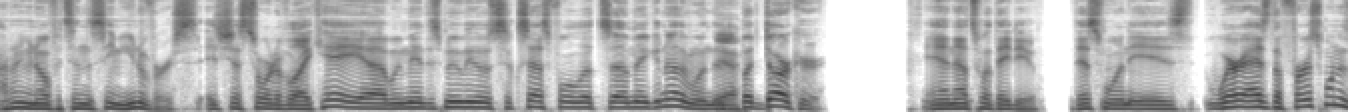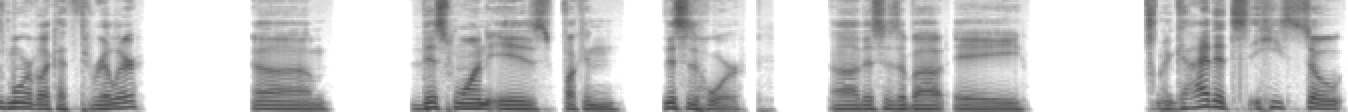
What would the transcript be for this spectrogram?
I don't even know if it's in the same universe. It's just sort of like, hey, uh, we made this movie that was successful. Let's uh, make another one, Yeah. but darker. And that's what they do. This one is whereas the first one is more of like a thriller. Um, this one is fucking. This is horror. Uh, this is about a a guy that's he's so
